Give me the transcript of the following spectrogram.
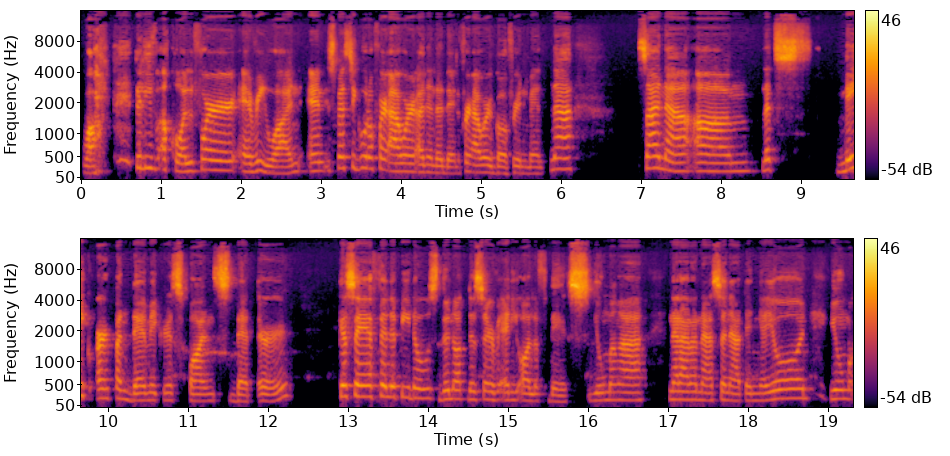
Wow. to leave a call for everyone and especially siguro for our ano na din, for our government na sana um let's make our pandemic response better kasi Filipinos do not deserve any all of this. Yung mga nararanasan natin ngayon. Yung,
